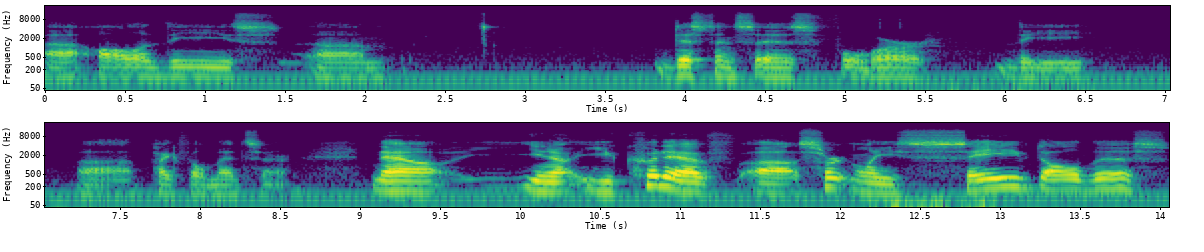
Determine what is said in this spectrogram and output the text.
uh, all of these um, distances for the uh, Pikeville Med Center. Now, you know, you could have uh, certainly saved all this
